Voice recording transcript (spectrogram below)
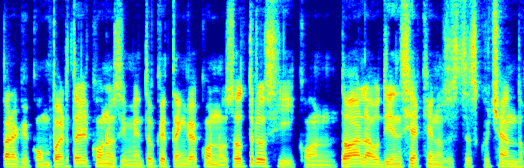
para que comparta el conocimiento que tenga con nosotros y con toda la audiencia que nos esté escuchando?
